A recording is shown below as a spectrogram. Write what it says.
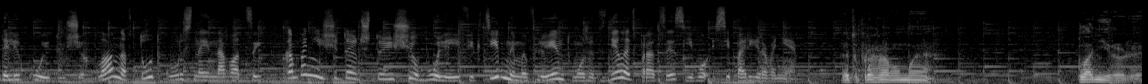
далеко идущих планов, тут курс на инновации. В компании считают, что еще более эффективным эфлюент может сделать процесс его сепарирования. Эту программу мы планировали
